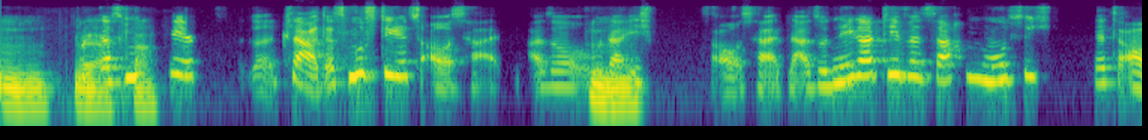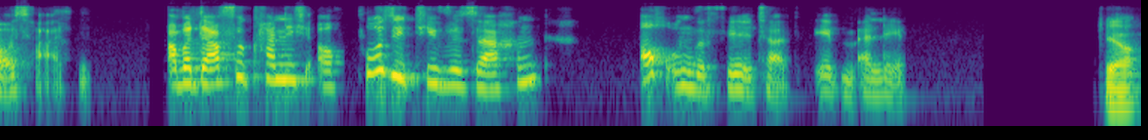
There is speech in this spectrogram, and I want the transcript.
Mhm. Ja, das klar. Musst du jetzt, äh, klar, das musst du jetzt aushalten. Also, oder mhm. ich muss es aushalten. Also negative Sachen muss ich jetzt aushalten. Aber dafür kann ich auch positive Sachen auch ungefiltert eben erleben. Ja,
